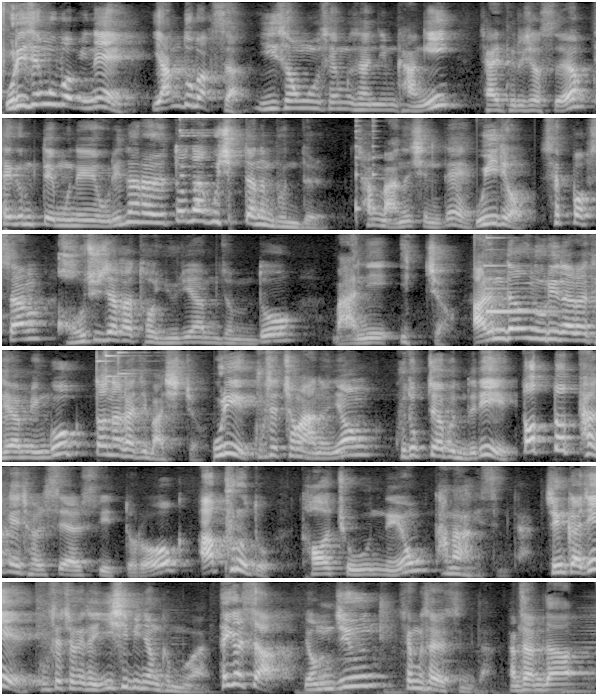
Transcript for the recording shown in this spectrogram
우리 세무법인의 양도 박사 이성우 세무사님 강의 잘 들으셨어요? 세금 때문에 우리나라를 떠나고 싶다는 분들 참 많으신데 오히려 세법상 거주자가 더 유리한 점도 많이 있죠. 아름다운 우리나라 대한민국 떠나가지 마시죠. 우리 국세청 아는 형 구독자분들이 떳떳하게 절세할 수 있도록 앞으로도 더 좋은 내용 담아가겠습니다. 지금까지 국세청에서 22년 근무한 해결사 염지훈 세무사였습니다. 감사합니다.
